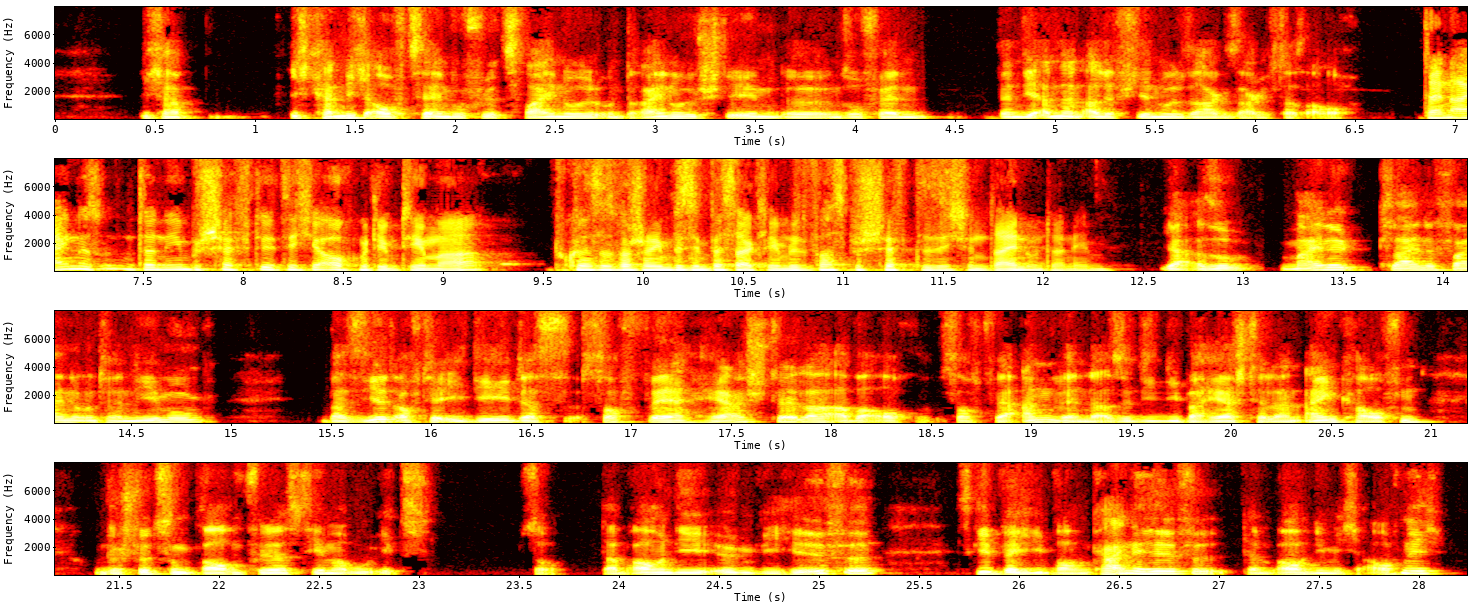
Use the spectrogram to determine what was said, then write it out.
Ich, hab, ich kann nicht aufzählen, wofür 2.0 und 3.0 stehen. Äh, insofern, wenn die anderen alle 4.0 sagen, sage ich das auch. Dein eigenes Unternehmen beschäftigt sich ja auch mit dem Thema. Du kannst das wahrscheinlich ein bisschen besser erklären. Mit was beschäftigt sich denn dein Unternehmen? Ja, also meine kleine, feine Unternehmung basiert auf der Idee, dass Softwarehersteller, aber auch Softwareanwender, also die, die bei Herstellern einkaufen, Unterstützung brauchen für das Thema UX. So, da brauchen die irgendwie Hilfe. Es gibt welche, die brauchen keine Hilfe, dann brauchen die mich auch nicht.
